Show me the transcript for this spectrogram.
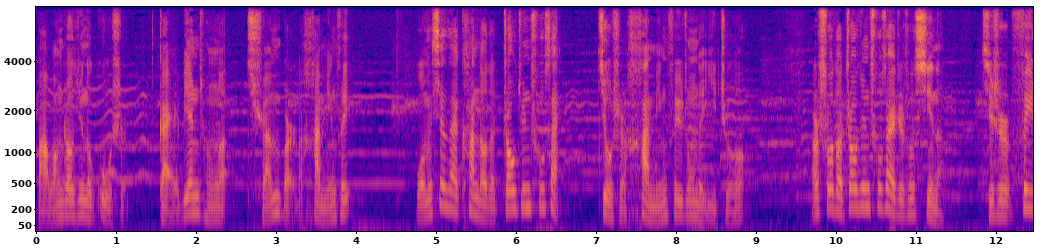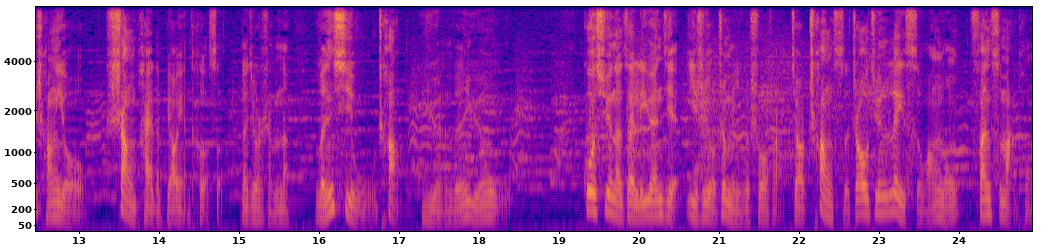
把王昭君的故事改编成了全本的《汉明妃》。我们现在看到的《昭君出塞》就是《汉明妃》中的一折。而说到《昭君出塞》这出戏呢，其实非常有上派的表演特色，那就是什么呢？文戏武唱，允文允武。过去呢，在梨园界一直有这么一个说法，叫“唱死昭君，累死王龙，翻死马童”。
